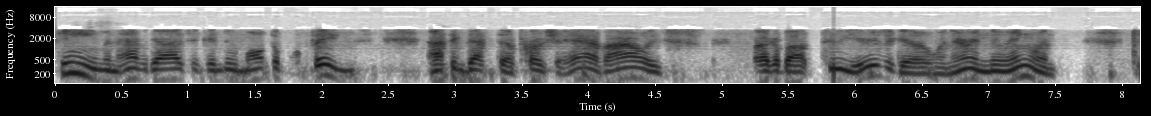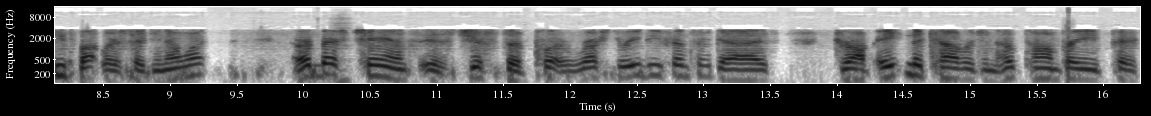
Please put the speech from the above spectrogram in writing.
scheme and have guys that can do multiple things. And I think that's the approach they have. I always like about two years ago when they're in New England, Keith Butler said, "You know what? Our best chance is just to put rush three defensive guys, drop eight into coverage, and hope Tom Brady pick,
